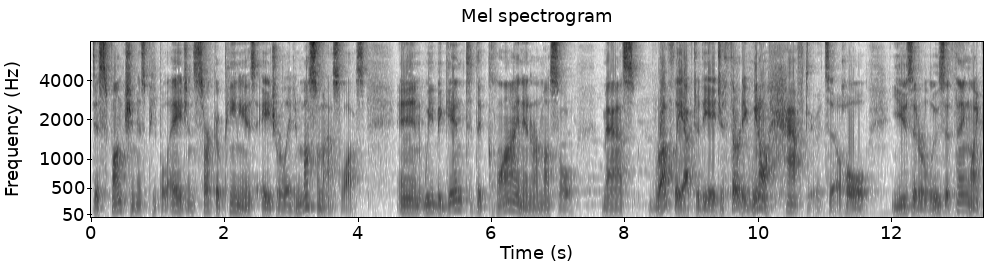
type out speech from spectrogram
dysfunction as people age. And sarcopenia is age related muscle mass loss. And we begin to decline in our muscle mass roughly after the age of 30. We don't have to. It's a whole use it or lose it thing. Like,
